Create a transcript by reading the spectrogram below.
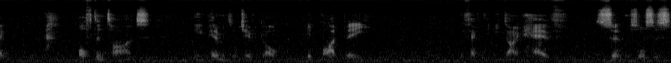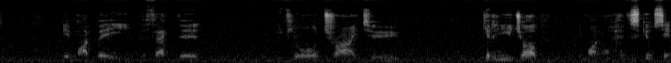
Now, oftentimes, the impediment to achieving a goal, it might be the fact that you don't have certain resources. It might be the fact that if you're trying to get a new job, you might not have the skill set.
